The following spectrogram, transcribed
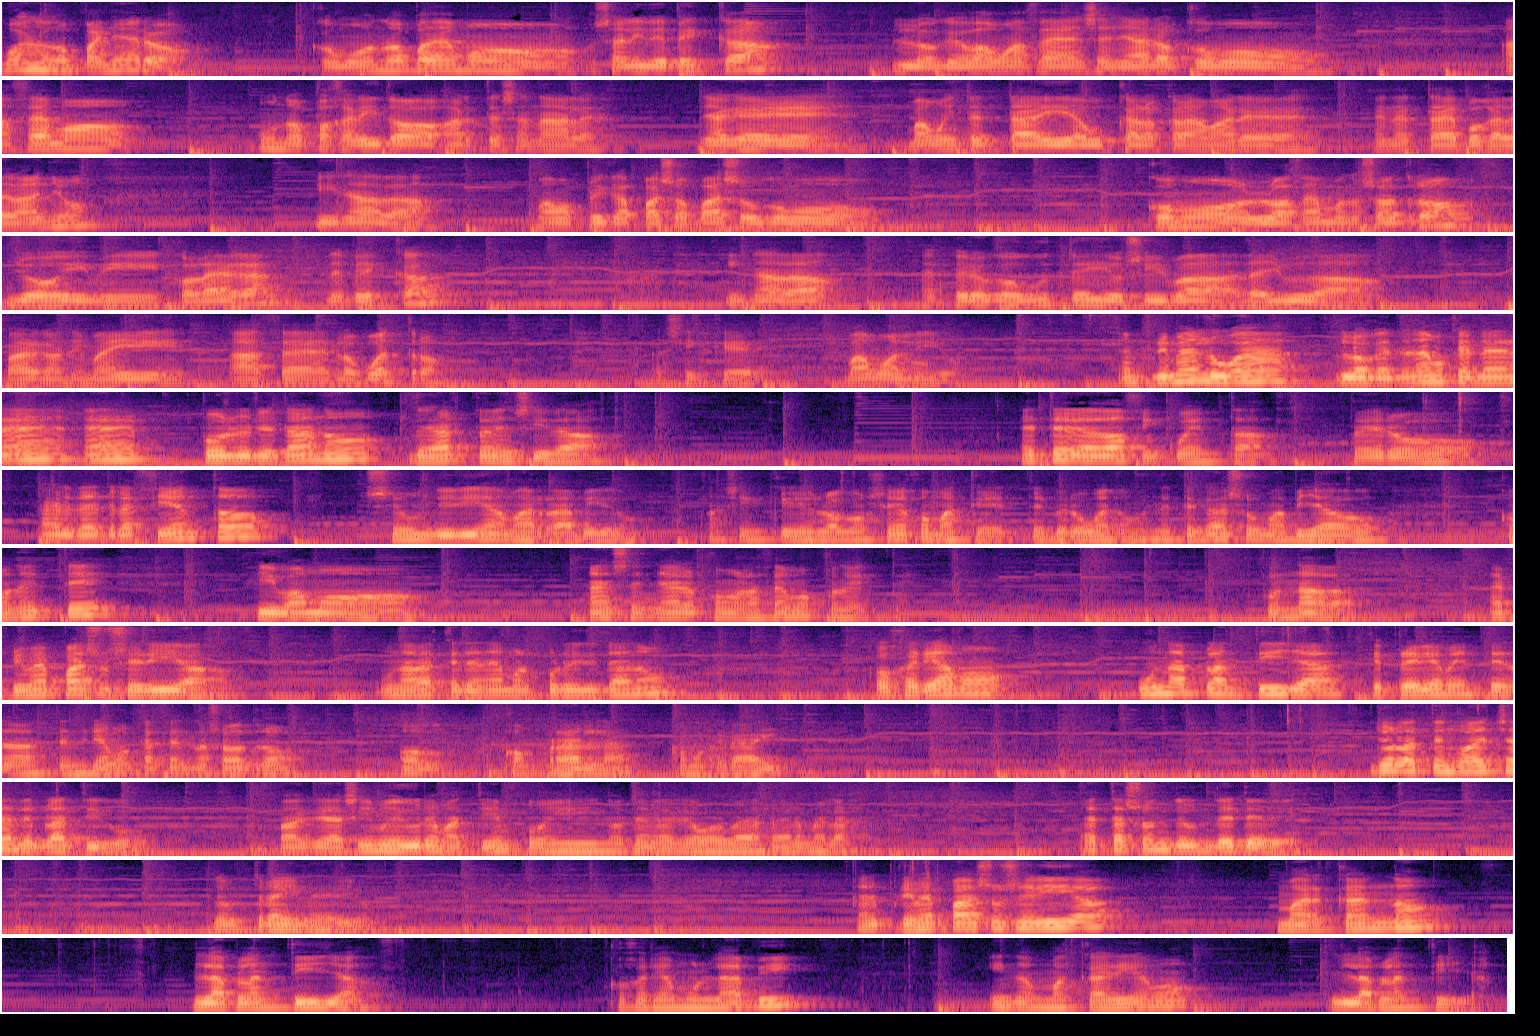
Bueno compañeros, como no podemos salir de pesca, lo que vamos a hacer es enseñaros cómo hacemos unos pajaritos artesanales, ya que vamos a intentar ir a buscar los calamares en esta época del año. Y nada, vamos a explicar paso a paso cómo, cómo lo hacemos nosotros, yo y mis colegas de pesca. Y nada, espero que os guste y os sirva de ayuda para que os animéis a hacer los vuestros. Así que vamos al lío. En primer lugar, lo que tenemos que tener es poliuretano de alta densidad. Este de 250, pero el de 300 se hundiría más rápido. Así que lo aconsejo más que este, pero bueno, en este caso me ha pillado con este y vamos a enseñaros cómo lo hacemos con este. Pues nada, el primer paso sería, una vez que tenemos el poliuretano, cogeríamos una plantilla que previamente nos tendríamos que hacer nosotros o comprarla, como queráis. Yo la tengo hecha de plástico, para que así me dure más tiempo y no tenga que volver a hacérmela. Estas son de un DTD, de un 3,5. El primer paso sería marcarnos la plantilla. Cogeríamos un lápiz y nos marcaríamos la plantilla.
